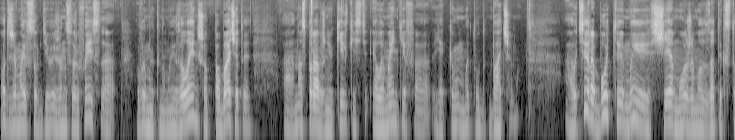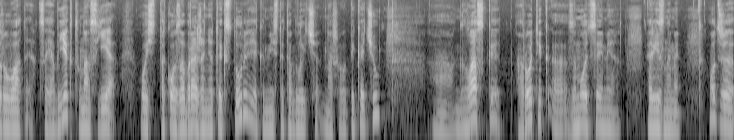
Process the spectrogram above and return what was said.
Отже, ми в Subdivision Surface вимикнемо Isolane, щоб побачити на справжню кількість елементів, які ми тут бачимо. А у цій роботі ми ще можемо затекстурувати цей об'єкт. У нас є ось такого зображення текстури, яке містить обличчя нашого Пікачу, глазки, ротик з емоціями різними. Отже,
